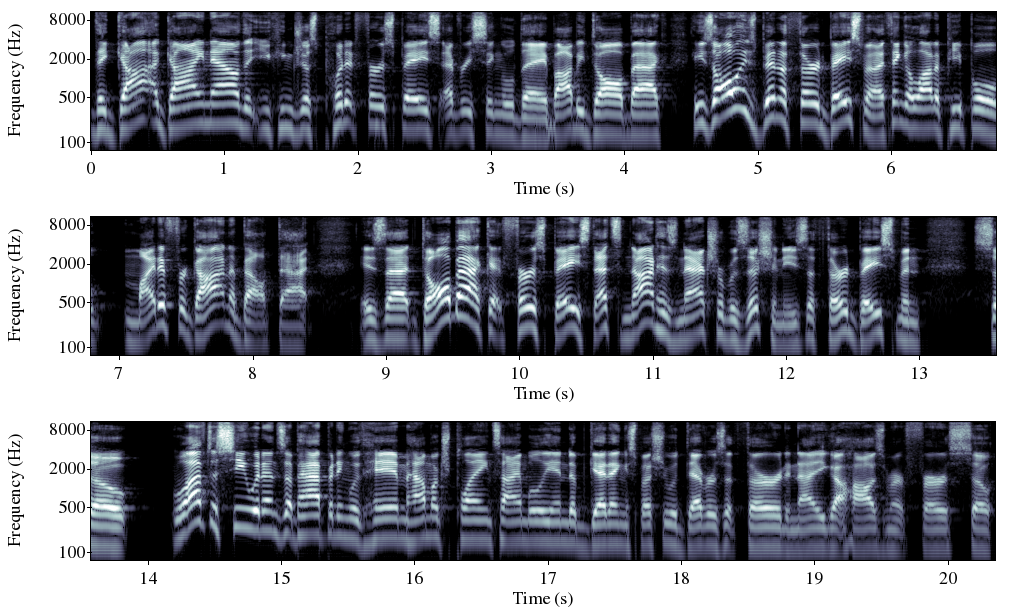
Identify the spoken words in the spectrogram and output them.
they got a guy now that you can just put at first base every single day. Bobby Dalbec. He's always been a third baseman. I think a lot of people might have forgotten about that. Is that Dalbec at first base? That's not his natural position. He's a third baseman. So we'll have to see what ends up happening with him. How much playing time will he end up getting, especially with Devers at third, and now you got Hosmer at first. So,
